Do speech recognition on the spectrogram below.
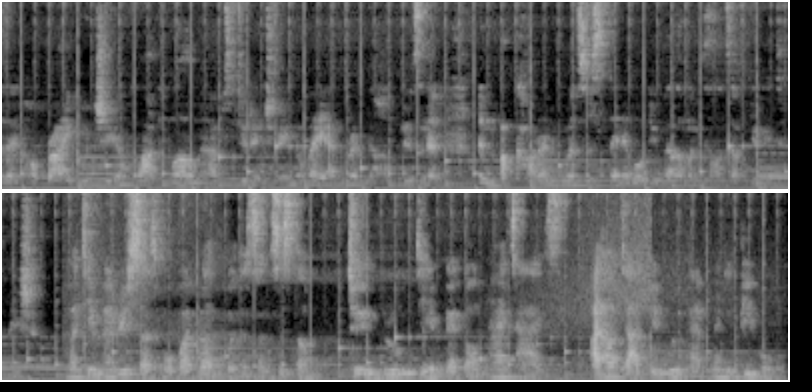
so that Hopbright would share a platform, help students to innovate and run the whole business in accordance with Sustainable Development Goals of United Nations. My team has researched mobile blood protection system to improve the effect of high tides. I hope that it will help many people.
